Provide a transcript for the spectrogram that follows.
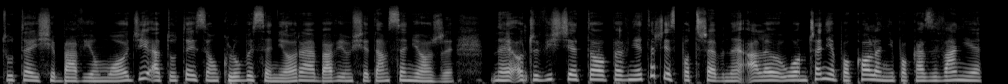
Tutaj się bawią młodzi, a tutaj są kluby seniora, bawią się tam seniorzy. Oczywiście to pewnie też jest potrzebne, ale łączenie pokoleń i pokazywanie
